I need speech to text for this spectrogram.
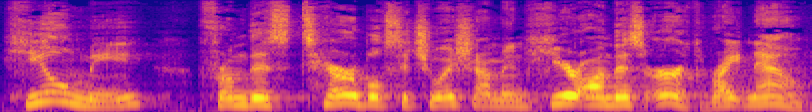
heal me from this terrible situation I'm in here on this earth right now.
